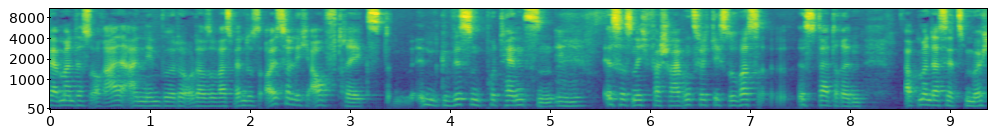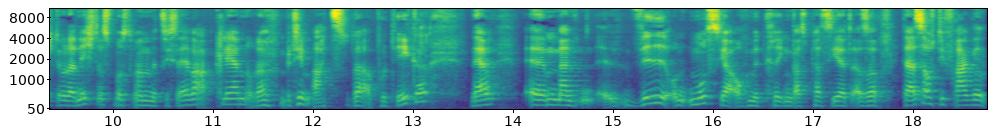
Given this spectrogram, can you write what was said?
wenn man das oral einnehmen würde oder sowas, wenn du es äußerlich aufträgst, in gewissen Potenzen, Mhm. ist es nicht verschreibungspflichtig. Sowas ist da drin. Ob man das jetzt möchte oder nicht, das muss man mit sich selber abklären oder mit dem Arzt oder Apotheker. Ja, äh, man äh, will und muss ja auch mitkriegen, was passiert. Also da ist auch die Frage,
